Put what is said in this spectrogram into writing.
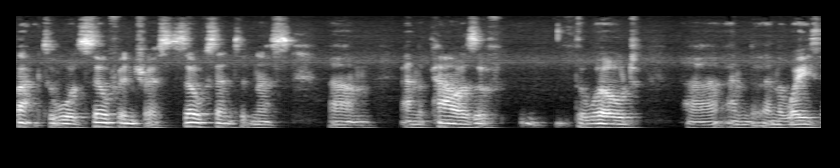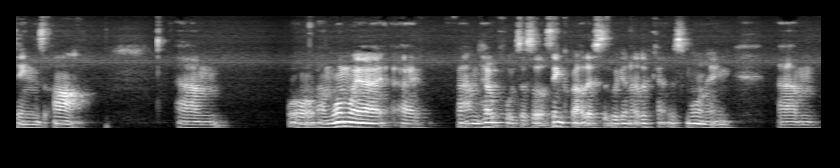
back towards self interest, self centeredness, um, and the powers of the world uh, and, and the way things are. Um, or and one way I, I, found helpful to sort of think about this that we're going to look at this morning, um,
